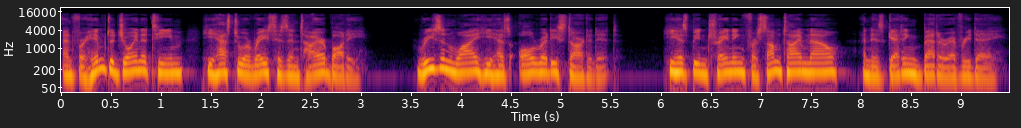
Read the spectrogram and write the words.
And for him to join a team, he has to erase his entire body. Reason why he has already started it. He has been training for some time now and is getting better every day.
